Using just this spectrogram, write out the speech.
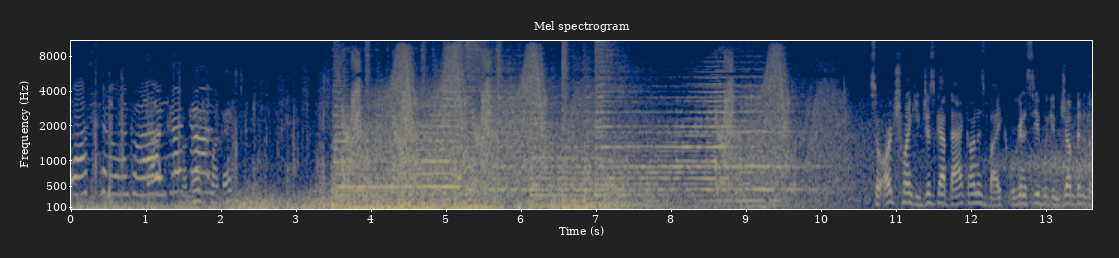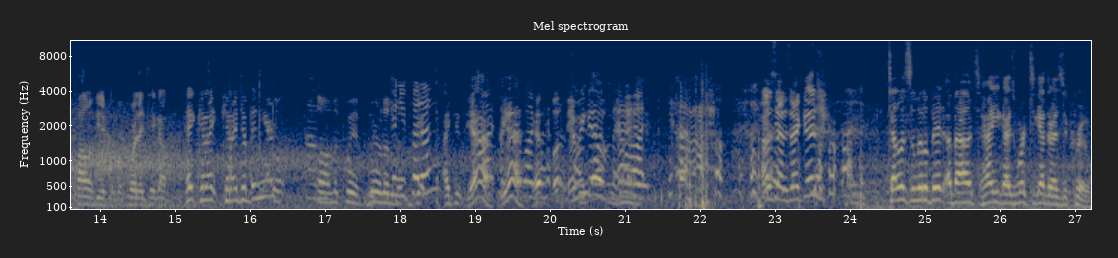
Last hill, Uncle Art. My back, my back. So Art Schwanke just got back on his bike. We're gonna see if we can jump into the follow vehicle before they take off. Hey, can I can I jump in here? Um, oh, look, we're, we're a little Can you bit- fit in? I can. Yeah, Okay, yeah. well, Yeah, you'll well, here we sorry, go. All right. How's that? Is that good? Tell us a little bit about how you guys work together as a crew.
